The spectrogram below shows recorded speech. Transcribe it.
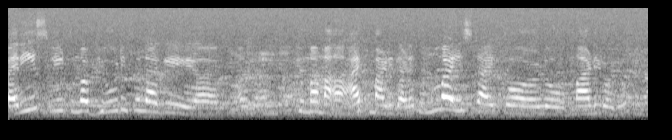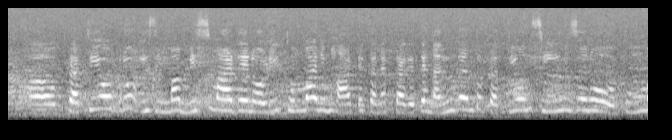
ವೆರಿ ಸ್ವೀಟ್ ತುಂಬ ಬ್ಯೂಟಿಫುಲ್ ಆಗಿ ತುಂಬ ಆ್ಯಕ್ಟ್ ಮಾಡಿದ್ದಾಳೆ. ತುಂಬ ಇಷ್ಟ ಆಯಿತು ಅವಳು ಮಾಡಿರೋದು. ಪ್ರತಿಯೊಬ್ಬರು ಈ ಸಿನಿಮಾ ಮಿಸ್ ಮಾಡದೆ ನೋಡಿ ತುಂಬ ನಿಮ್ಮ ಹಾರ್ಟಿಗೆ ಕನೆಕ್ಟ್ ಆಗುತ್ತೆ. ನನಗಂತೂ ಪ್ರತಿಯೊಂದು ಸೀನ್ಸೂ ತುಂಬ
